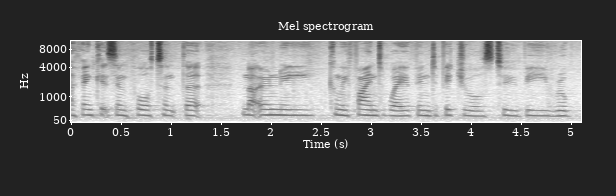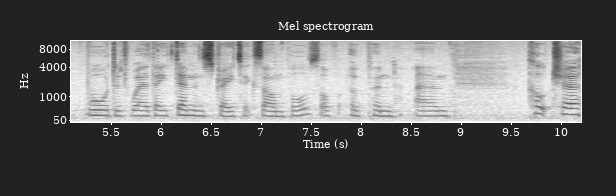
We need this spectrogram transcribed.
I think it's important that not only can we find a way of individuals to be where they demonstrate examples of open um, culture,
